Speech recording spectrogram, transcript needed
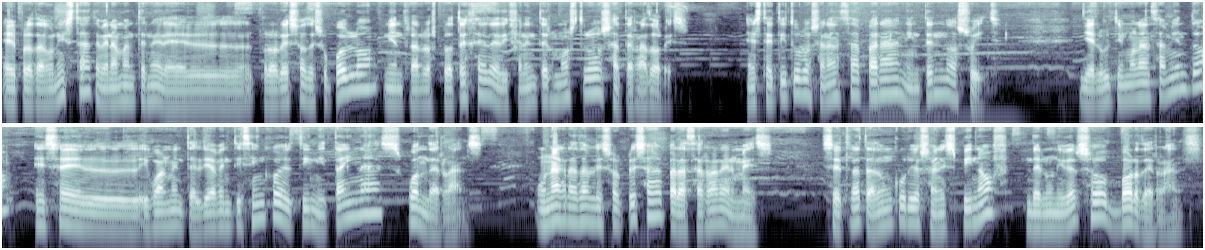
El protagonista deberá mantener el progreso de su pueblo mientras los protege de diferentes monstruos aterradores. Este título se lanza para Nintendo Switch. Y el último lanzamiento es el igualmente el día 25 el Teeny Tina's Wonderlands. Una agradable sorpresa para cerrar el mes. Se trata de un curioso spin-off del universo Borderlands.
